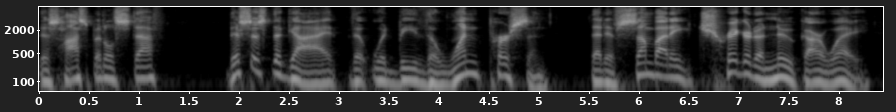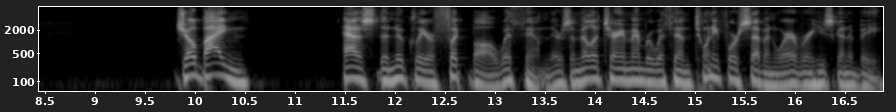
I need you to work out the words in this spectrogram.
this hospital stuff, this is the guy that would be the one person that if somebody triggered a nuke our way, Joe Biden has the nuclear football with him. There's a military member with him 24 7 wherever he's going to be.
